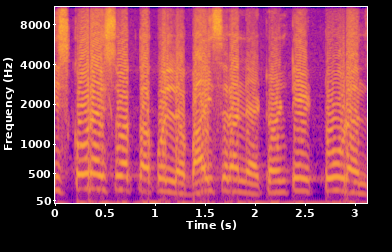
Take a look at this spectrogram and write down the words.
स्कोर है इस वक्त कुल 22 रन है 22 रन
